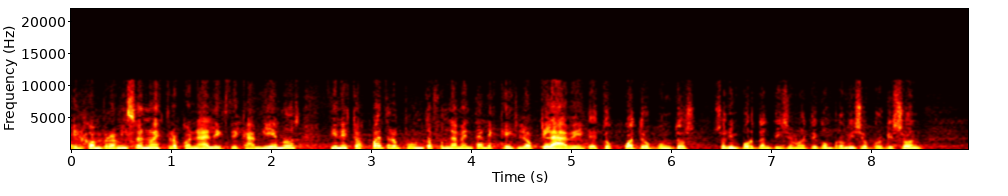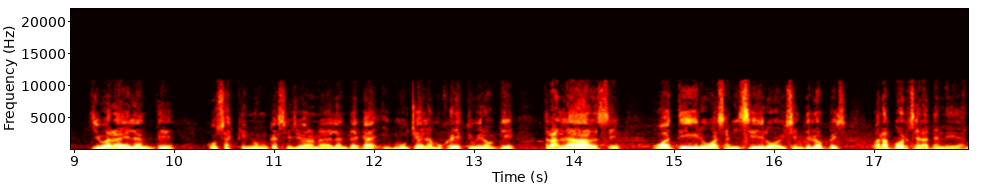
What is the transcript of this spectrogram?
el compromiso nuestro con Alex de Cambiemos tiene estos cuatro puntos fundamentales que es lo clave. Estos cuatro puntos son importantísimos en este compromiso porque son llevar adelante cosas que nunca se llevaron adelante acá y muchas de las mujeres tuvieron que trasladarse o a Tigre o a San Isidro o a Vicente López para poder ser atendidas.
